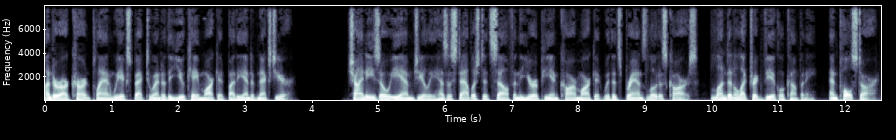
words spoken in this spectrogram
Under our current plan, we expect to enter the UK market by the end of next year. Chinese OEM Geely has established itself in the European car market with its brands Lotus Cars, London Electric Vehicle Company, and Polestar,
